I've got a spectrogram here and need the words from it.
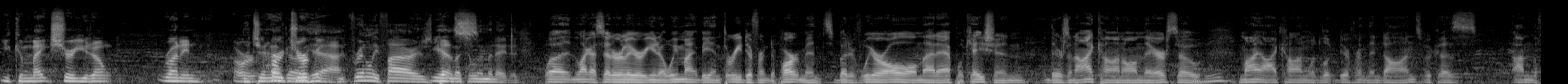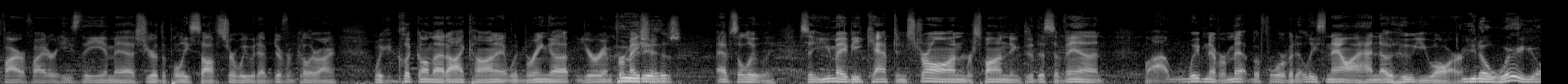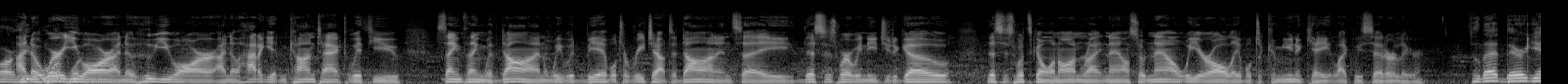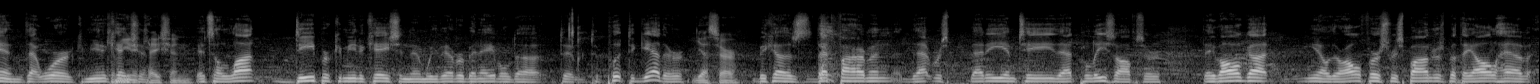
you can make sure you don't run in or But hurt your hit- guy. Friendly fire is pretty much eliminated. Well, and like I said earlier, you know, we might be in three different departments, but if we are all on that application, there's an icon on there. So mm-hmm. my icon would look different than Don's because I'm the firefighter, he's the EMS, you're the police officer. We would have different color eye. We could click on that icon and it would bring up your information. is. Absolutely. So you may be Captain Strawn responding to this event. Well, I, we've never met before, but at least now I know who you are. You know where you are. I know where you are. I know who you are. I know how to get in contact with you. Same thing with Don. We would be able to reach out to Don and say, "This is where we need you to go. This is what's going on right now." So now we are all able to communicate, like we said earlier. So that there again, that word communication. Communication. It's a lot deeper communication than we've ever been able to, to, to put together Yes, sir. because that fireman, that res- that EMT, that police officer, they've all got you know they're all first responders, but they all have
